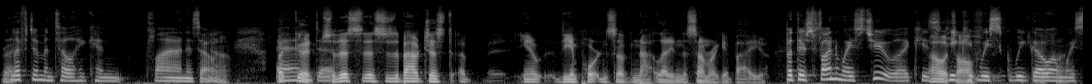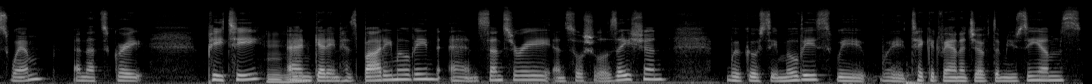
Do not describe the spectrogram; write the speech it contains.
Right. lift him until he can fly on his own. Yeah. But good. And, so uh, this this is about just uh, you know the importance of not letting the summer get by you. But there's fun ways too. Like he's, Oh, he, all we we go and we swim, and that's great. PT Mm-hmm. and getting his body moving and sensory and socialization. We go see movies. We we take advantage of the museums.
